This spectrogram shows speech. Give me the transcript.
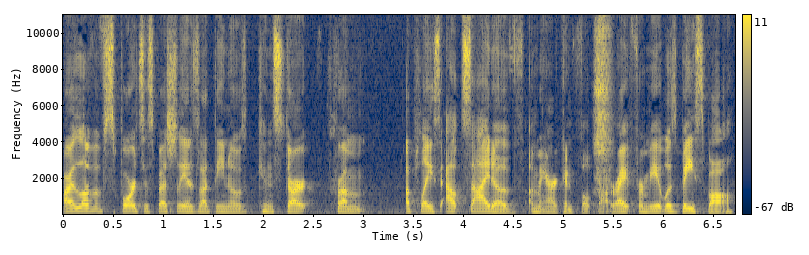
our love of sports, especially as Latinos, can start from a place outside of American football, right? For me, it was baseball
